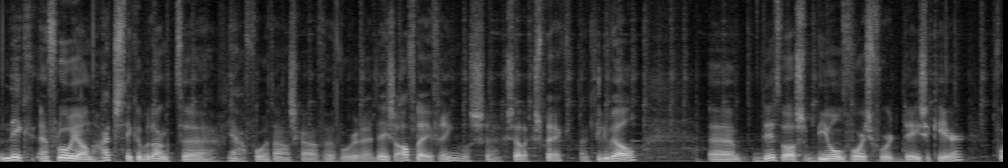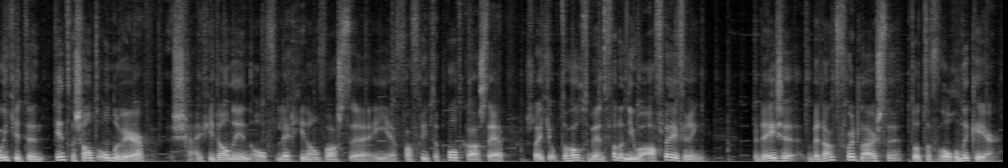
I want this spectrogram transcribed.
Nick en Florian, hartstikke bedankt ja, voor het aanschuiven voor deze aflevering. Het was een gezellig gesprek. Dank jullie wel. Uh, dit was Beyond Voice voor deze keer. Vond je het een interessant onderwerp? Schrijf je dan in of leg je dan vast uh, in je favoriete podcast-app, zodat je op de hoogte bent van een nieuwe aflevering. Bij deze bedankt voor het luisteren. Tot de volgende keer.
